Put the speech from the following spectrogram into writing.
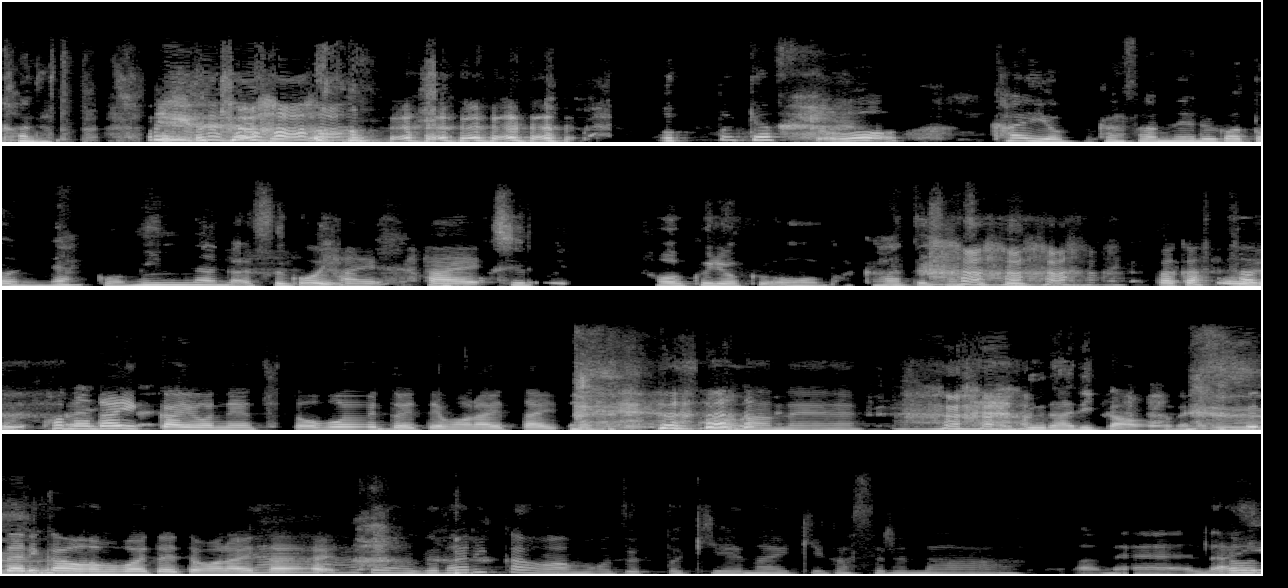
噛んじゃった？ポッドキャストを回を重ねるごとにねこうみんながすごい、はい、はい面。白いトーク力を爆発させていくよねバカさこの第1回をねちょっと覚えといてもらいたいそうだ ね。ぐだり感をね。下り感は覚えといてもらいたいでもぐだり感はもうずっと消えない気がするな。そうだね。ライ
